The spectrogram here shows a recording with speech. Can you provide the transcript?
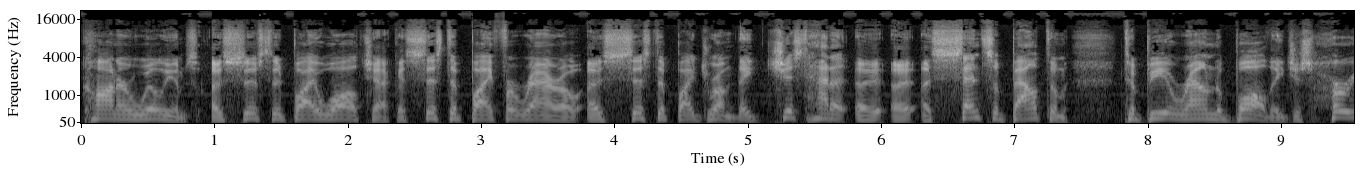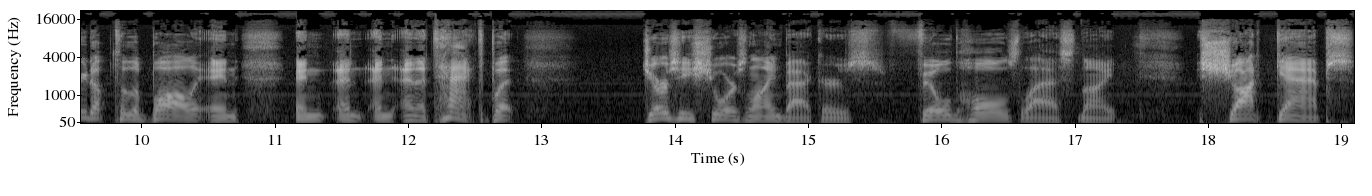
Connor Williams, assisted by Walchek, assisted by Ferraro, assisted by Drum. They just had a, a, a, sense about them to be around the ball. They just hurried up to the ball and and and and, and attacked. But Jersey Shore's linebackers filled holes last night, shot gaps,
